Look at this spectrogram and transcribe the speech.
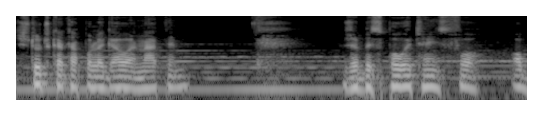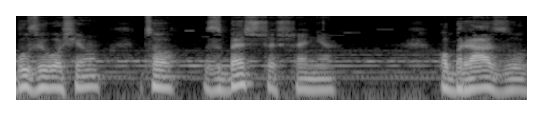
sztuczka ta polegała na tym, żeby społeczeństwo oburzyło się co zbezczeszczenia obrazu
